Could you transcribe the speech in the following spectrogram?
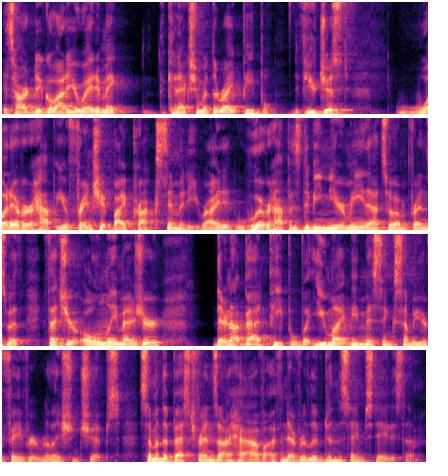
it's hard to go out of your way to make the connection with the right people. If you just whatever happen your friendship by proximity, right? It, whoever happens to be near me, that's who I'm friends with. If that's your only measure, they're not bad people, but you might be missing some of your favorite relationships. Some of the best friends I have, I've never lived in the same state as them.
